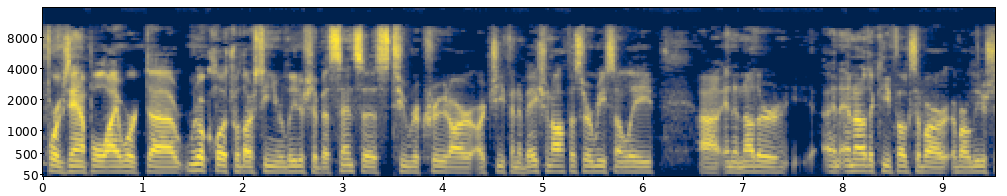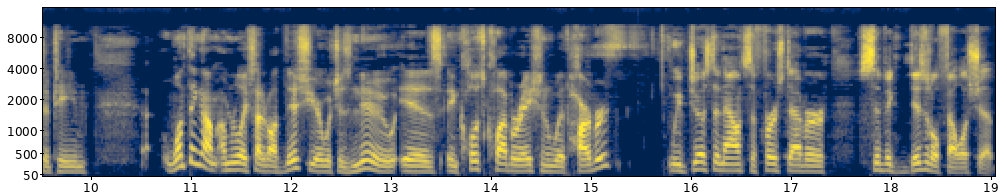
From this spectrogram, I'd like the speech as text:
For example, I worked uh, real close with our senior leadership at Census to recruit our, our chief innovation officer recently, uh, and another and, and other key folks of our of our leadership team. One thing I'm, I'm really excited about this year, which is new, is in close collaboration with Harvard, we've just announced the first ever Civic Digital Fellowship.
